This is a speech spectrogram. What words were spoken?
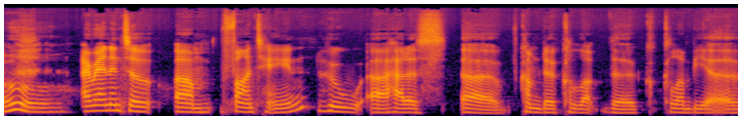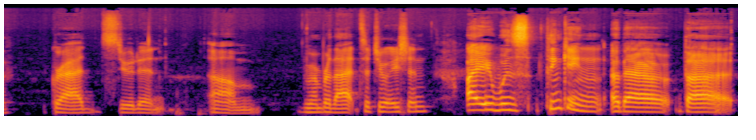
Oh. I ran into um Fontaine who uh had us uh come to Colu- the Columbia grad student um remember that situation I was thinking about that.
